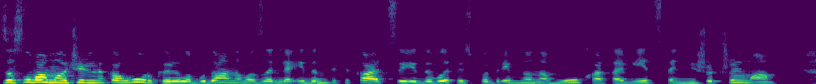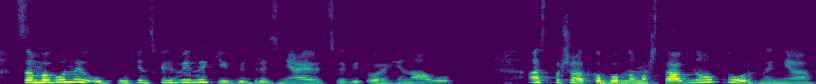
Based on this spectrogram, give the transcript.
За словами очільника ГУР Кирила Буданова, задля ідентифікації дивитись потрібно на вуха та відстань між очима. Саме вони у путінських двійників відрізняються від оригіналу. А з початку повномасштабного вторгнення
